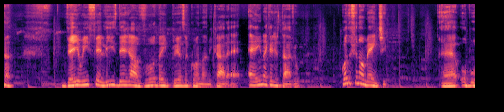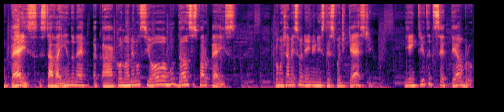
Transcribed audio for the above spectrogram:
veio o infeliz déjà vu da empresa Konami, cara, é, é inacreditável. Quando finalmente é, o, o PES estava indo, né, a, a Konami anunciou mudanças para o PES. Como já mencionei no início desse podcast, e em 30 de setembro,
